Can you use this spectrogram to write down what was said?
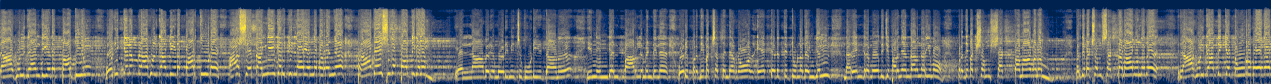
രാഹുൽ ഗാന്ധിയുടെ പാർട്ടിയും ഒരിക്കലും രാഹുൽ ഗാന്ധിയുടെ പാർട്ടിയുടെ ആശയത്തെ അംഗീകരിക്കില്ല എന്ന് പറഞ്ഞ പ്രാദേശിക പാർട്ടികളും എല്ലാവരും ഒരുമിച്ച് കൂടിയിട്ടാണ് ഇന്ന് ഇന്ത്യൻ പാർലമെന്റിൽ ഒരു പ്രതിപക്ഷത്തിന്റെ റോൾ ഏറ്റെടുത്തിട്ടുള്ളതെങ്കിൽ നരേന്ദ്രമോദിജി പറഞ്ഞ എന്താണെന്ന് അറിയുമോ പ്രതിപക്ഷം ശക്തമാവണം. പ്രതിപക്ഷം ശക്തമാവുന്നത് രാഹുൽ ഗാന്ധിക്ക് ടൂർ പോകാൻ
